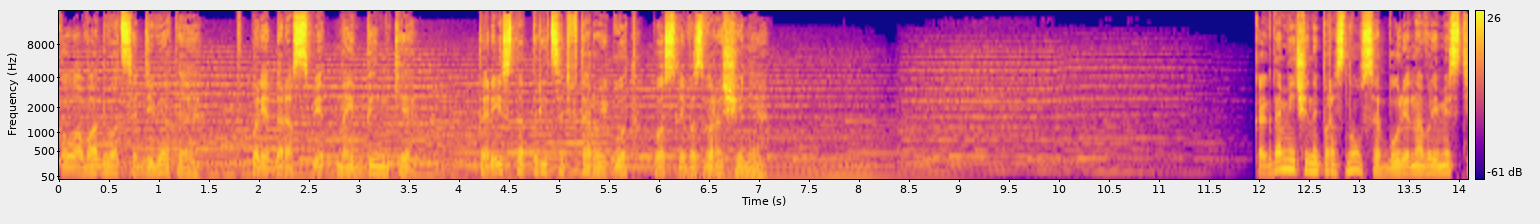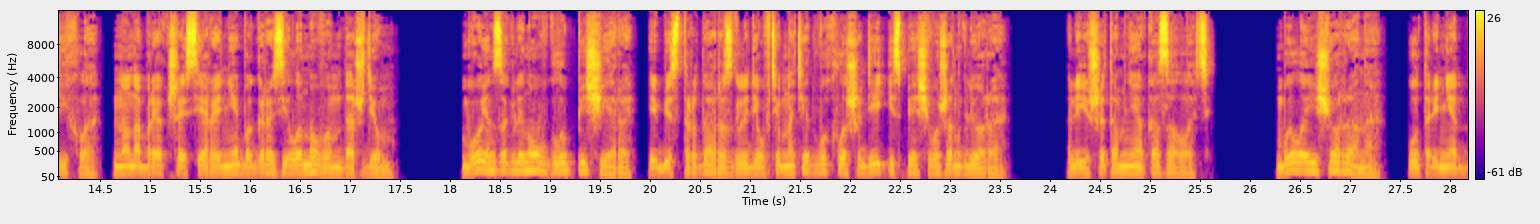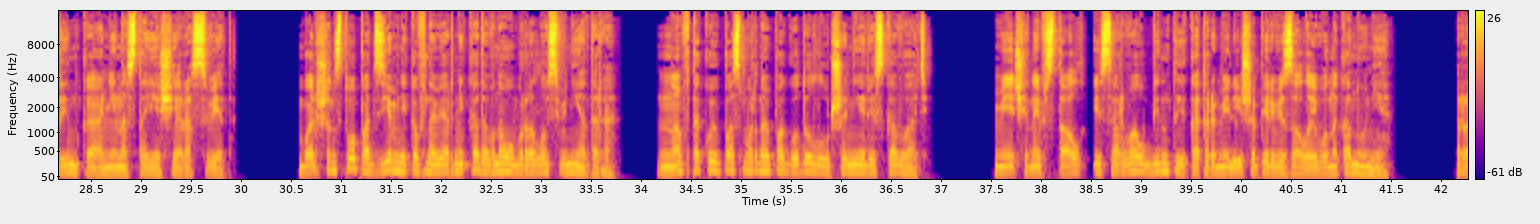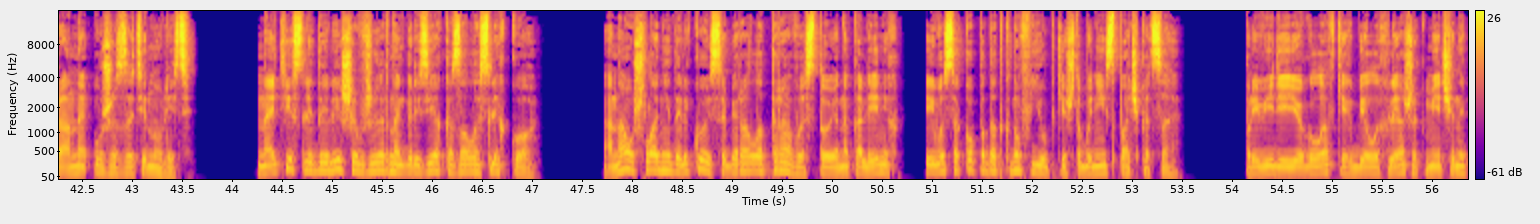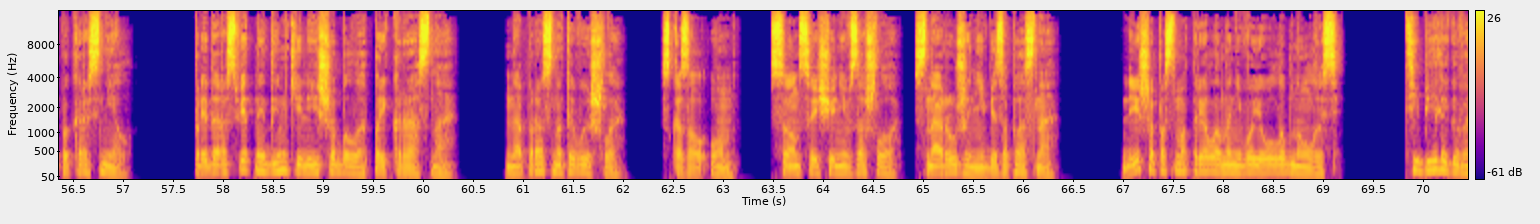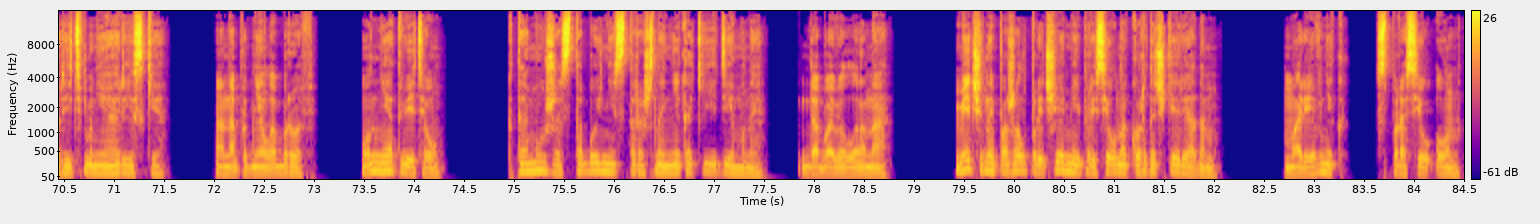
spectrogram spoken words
Глава 29. В предрассветной дымке. 332 год после возвращения. Когда Меченый проснулся, буря на время стихла, но набрякшее серое небо грозило новым дождем. Воин заглянул вглубь пещеры и без труда разглядел в темноте двух лошадей и спящего жонглера. Лиши там не оказалось. Было еще рано, Утренняя дымка, а не настоящий рассвет. Большинство подземников наверняка давно убралось в недра, но в такую пасмурную погоду лучше не рисковать. Меченый встал и сорвал бинты, которыми Лиша перевязала его накануне. Раны уже затянулись. Найти следы Лиши в жирной грязи оказалось легко. Она ушла недалеко и собирала травы, стоя на коленях и высоко подоткнув юбки, чтобы не испачкаться. При виде ее гладких белых ляжек Меченый покраснел предрассветной дымке Лиша была прекрасна. «Напрасно ты вышла», – сказал он. «Солнце еще не взошло, снаружи небезопасно». Лиша посмотрела на него и улыбнулась. «Тебе ли говорить мне о риске?» Она подняла бровь. Он не ответил. «К тому же с тобой не страшны никакие демоны», – добавила она. Меченый пожал плечами и присел на корточки рядом. «Моревник?» – спросил он.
